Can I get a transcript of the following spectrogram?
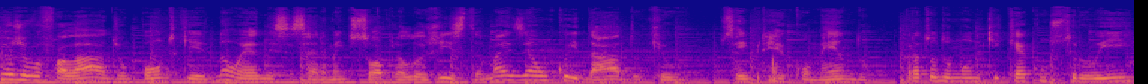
E hoje eu vou falar de um ponto que não é necessariamente só para lojista, mas é um cuidado que eu sempre recomendo para todo mundo que quer construir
